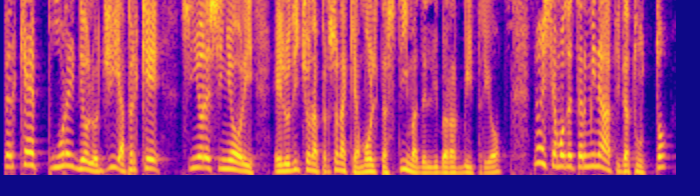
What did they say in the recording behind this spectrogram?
Perché è pura ideologia, perché, signore e signori, e lo dice una persona che ha molta stima del libero arbitrio, noi siamo determinati da tutto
